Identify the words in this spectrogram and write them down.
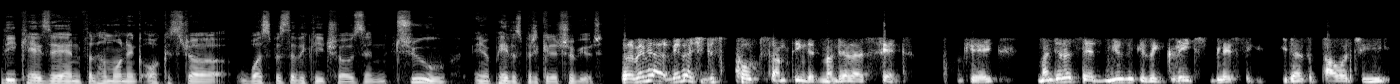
The KZN Philharmonic Orchestra was specifically chosen to, you know, pay this particular tribute. Well, maybe I, maybe I should just quote something that Mandela said. Okay, Mandela said, "Music is a great blessing. It has the power to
